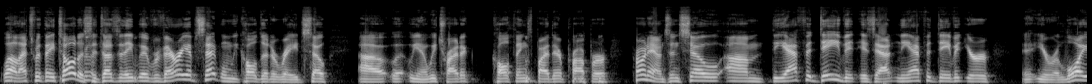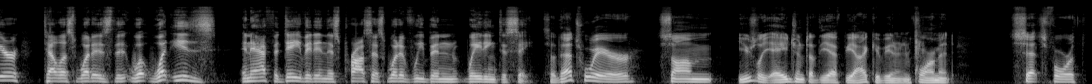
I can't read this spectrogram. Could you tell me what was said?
well, that's what they told us. It does. They, they were very upset when we called it a raid. So uh, you know, we try to call things by their proper pronouns. And so um, the affidavit is out. In the affidavit, you're you're a lawyer. Tell us what is the what what is an affidavit in this process? What have we been waiting to see? So that's where some, usually agent of the FBI, could be an informant, sets forth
